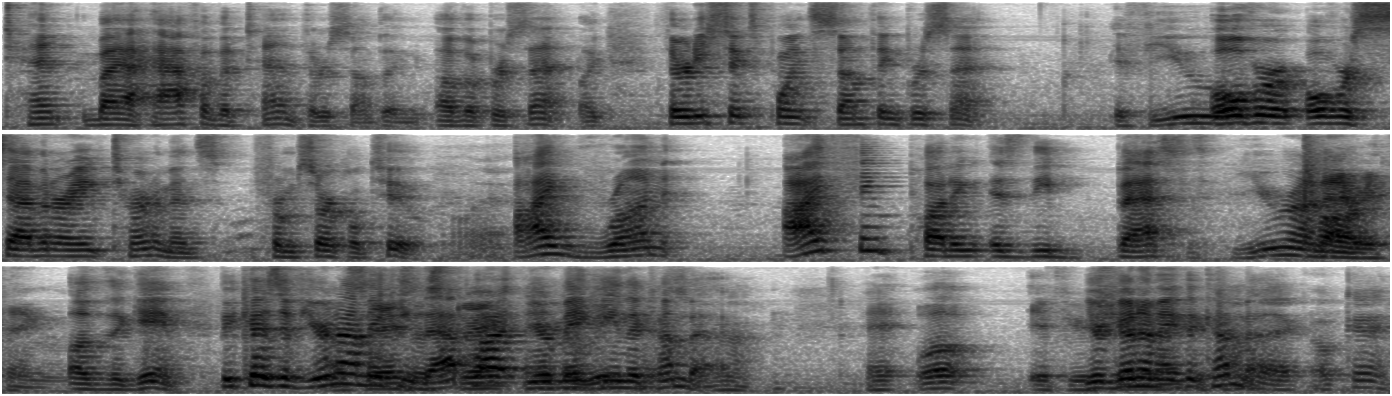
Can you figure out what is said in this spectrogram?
tenth by a half of a tenth or something of a percent, like thirty six point something percent If you over over seven or eight tournaments from Circle Two. Oh, yeah. I run. I think putting is the best you run part everything. of the game because if you're I'll not making that putt, you're making the comeback. Hey, well, if you're You're gonna make at the comeback. Okay.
